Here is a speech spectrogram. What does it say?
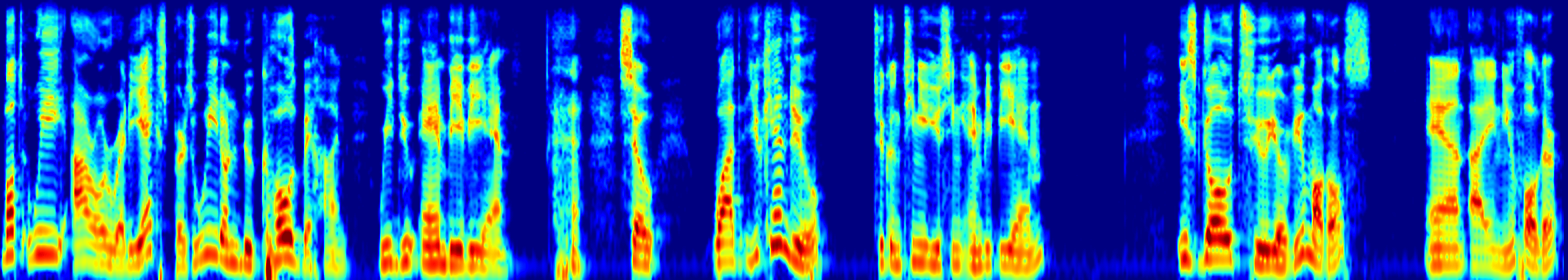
but we are already experts. We don't do code behind. We do MVVM. so what you can do to continue using MVVM is go to your view models and add a new folder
